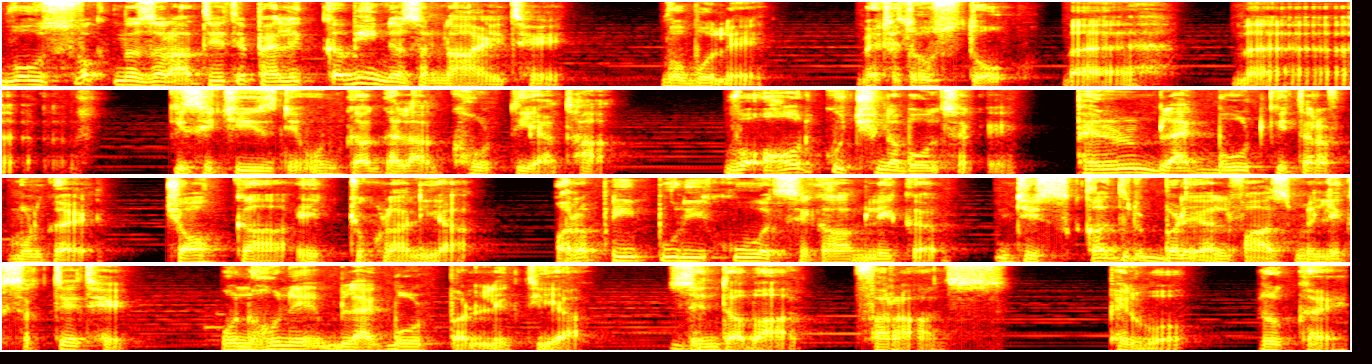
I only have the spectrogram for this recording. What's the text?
वो उस वक्त नज़र आते थे, पहले कभी नज़र ना आए थे। वो बोले, मेरे दोस्तों, मैं मैं, किसी चीज़ ने उनका गला घोट दिया था। वो और कुछ न बोल सके। फिर ब्लैक बोर्ड की तरफ़ मुड़ गए। चौक का एक टुकड़ा लिया। और अपनी पूरी कुवत से काम लेकर जिस कदर बड़े अल्फाज में लिख सकते थे, उन्होंने ब्लैक बोर्ड पर लिख दिया, जिंदाबाद, फराज। फिर वो रुक गए,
